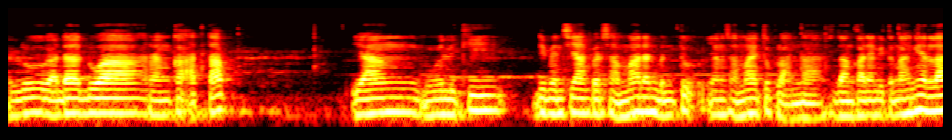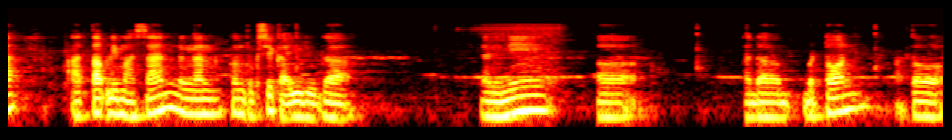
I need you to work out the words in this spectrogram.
Lalu ada dua rangka atap yang memiliki dimensi hampir sama dan bentuk yang sama itu plana. Sedangkan yang di tengah ini adalah atap limasan dengan konstruksi kayu juga. Dan ini uh, ada beton atau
